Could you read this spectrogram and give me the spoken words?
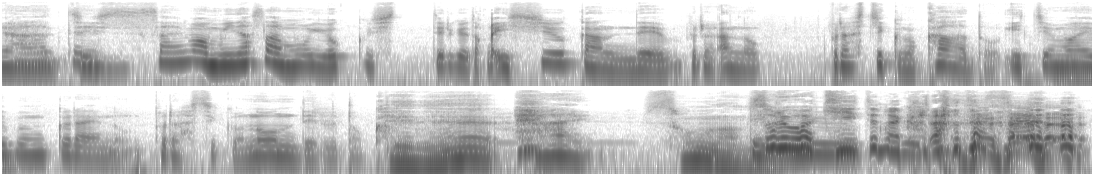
や実際まあ皆さんもよく知ってるけど1週間であのプラスチックのカード1枚分くらいのプラスチックを飲んでるとか、えね、はいそうなんそれは聞いてなかった。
